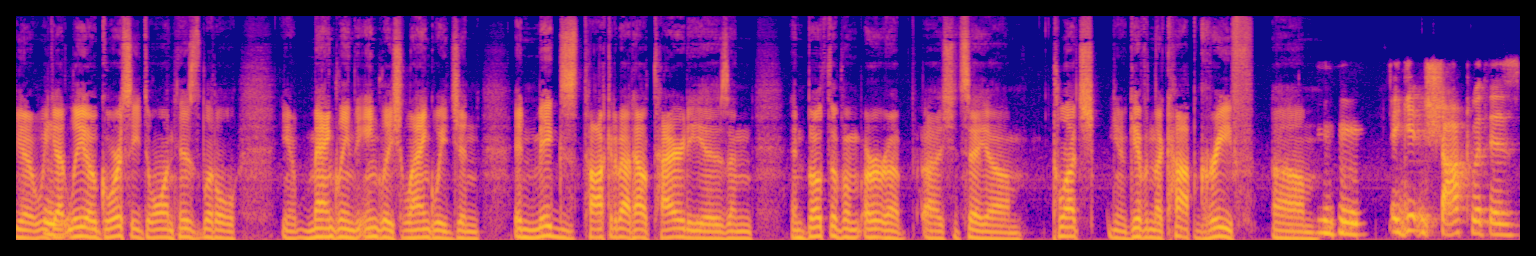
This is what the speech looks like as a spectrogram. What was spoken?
You know, we got Mhm. Leo Gorcey doing his little, you know, mangling the English language, and and Miggs talking about how tired he is, and and both of them, or uh, I should say, um, Clutch, you know, giving the cop grief. Um, Mhm. and getting shocked with his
